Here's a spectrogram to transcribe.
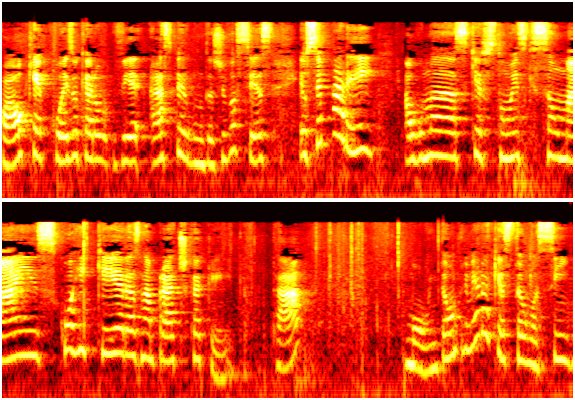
Qualquer coisa eu quero ver as perguntas de vocês. Eu separei algumas questões que são mais corriqueiras na prática clínica, tá? Bom, então a primeira questão assim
